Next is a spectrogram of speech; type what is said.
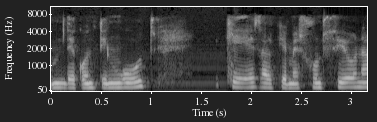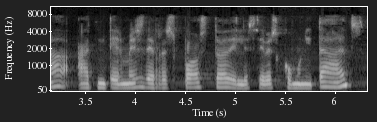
de continguts què és el que més funciona en termes de resposta de les seves comunitats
